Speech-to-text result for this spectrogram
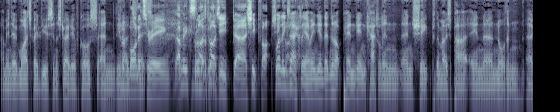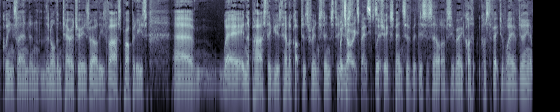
I mean, they're in widespread use in Australia, of course, and the United monitoring. States. I mean, because it's largely uh, sheep farm. Sheep Well, exactly. I mean, you know, they're not penned in cattle and, and sheep for the most part in uh, northern uh, Queensland and the Northern Territory as well. These vast properties, um, where in the past they've used helicopters, for instance, to Which just- are expensive which too. are expensive. But this is obviously a very cost, cost-effective way of doing it.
